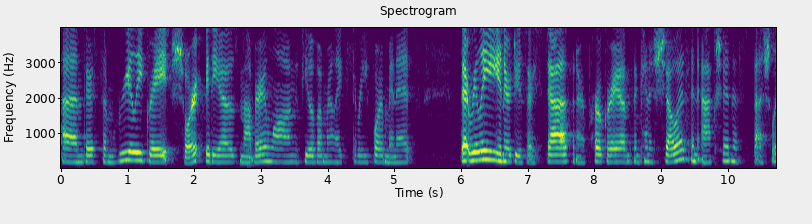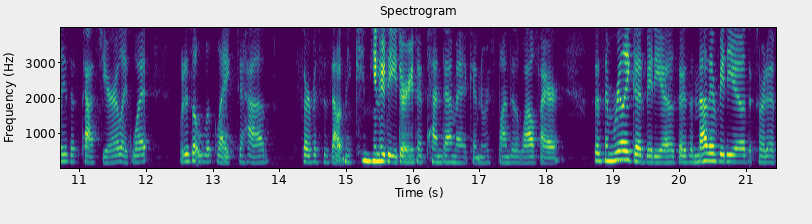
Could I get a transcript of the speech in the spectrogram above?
um, there's some really great short videos, not very long. A few of them are like three, four minutes, that really introduce our staff and our programs and kind of show us in action, especially this past year, like what what does it look like to have services out in the community during a pandemic and respond to the wildfire. So some really good videos. There's another video that sort of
